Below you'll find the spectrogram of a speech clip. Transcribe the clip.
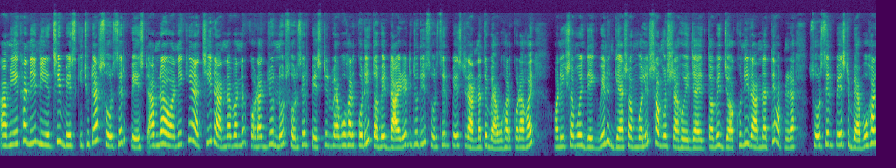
আমি এখানে নিয়েছি বেশ কিছুটা সর্ষের পেস্ট। আমরা অনেকে আছি রান্নাবান্না করার জন্য সর্ষের পেস্টের ব্যবহার করি, তবে ডাইরেক্ট যদি সর্ষের পেস্ট রান্নাতে ব্যবহার করা হয়, অনেক সময় দেখবেন গ্যাস অম্বলের সমস্যা হয়ে যায়। তবে যখনই রান্নাতে আপনারা সর্ষের পেস্ট ব্যবহার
